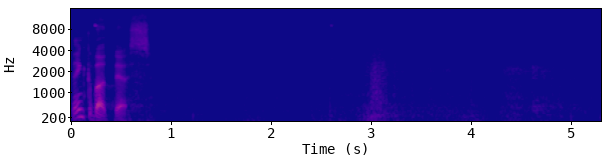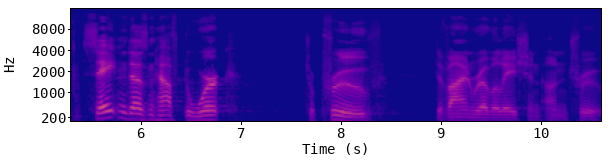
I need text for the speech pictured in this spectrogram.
Think about this. Satan doesn't have to work to prove divine revelation untrue.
